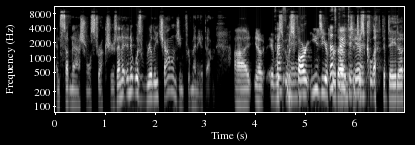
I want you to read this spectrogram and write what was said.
and subnational structures, and it, and it was really challenging for many of them. Uh, you know, it was it was far easier That's for them to, to just collect the data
